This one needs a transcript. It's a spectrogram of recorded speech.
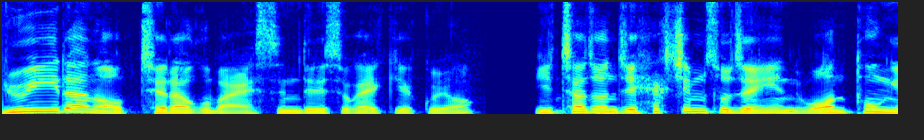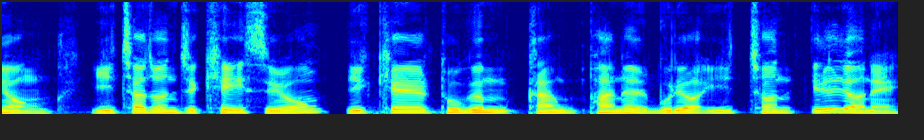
유일한 업체라고 말씀드릴 수가 있겠고요. 2차 전지 핵심 소재인 원통형 2차 전지 케이스용 니켈 도금 강판을 무려 2001년에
